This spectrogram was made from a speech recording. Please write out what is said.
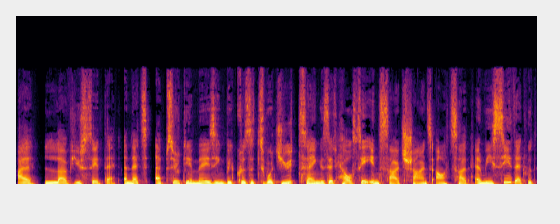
I love you said that. And that's absolutely amazing because it's what you're saying is that healthy inside shines outside. And we see that with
